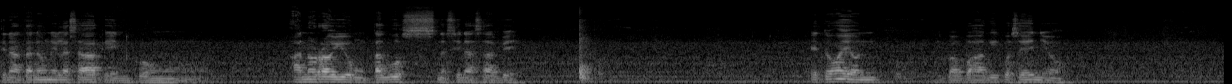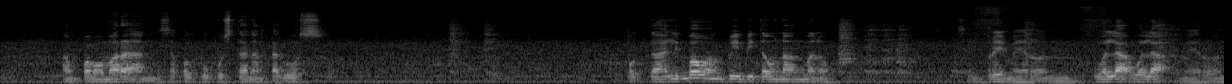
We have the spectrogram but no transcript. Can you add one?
tinatanong nila sa akin kung ano raw yung tagos na sinasabi. Ito ngayon, ibabahagi ko sa inyo ang pamamaraan sa pagpupusta ng tagos. Pagka halimbawa ang bibitaw ng manok, siyempre meron, wala, wala, meron,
